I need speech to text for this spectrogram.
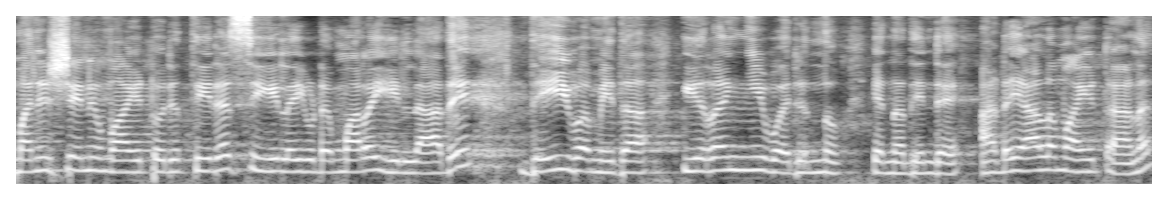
മനുഷ്യനുമായിട്ടൊരു തിരശീലയുടെ മറയില്ലാതെ ദൈവമിത ഇറങ്ങി വരുന്നു എന്നതിന്റെ അടയാളമായിട്ടാണ്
